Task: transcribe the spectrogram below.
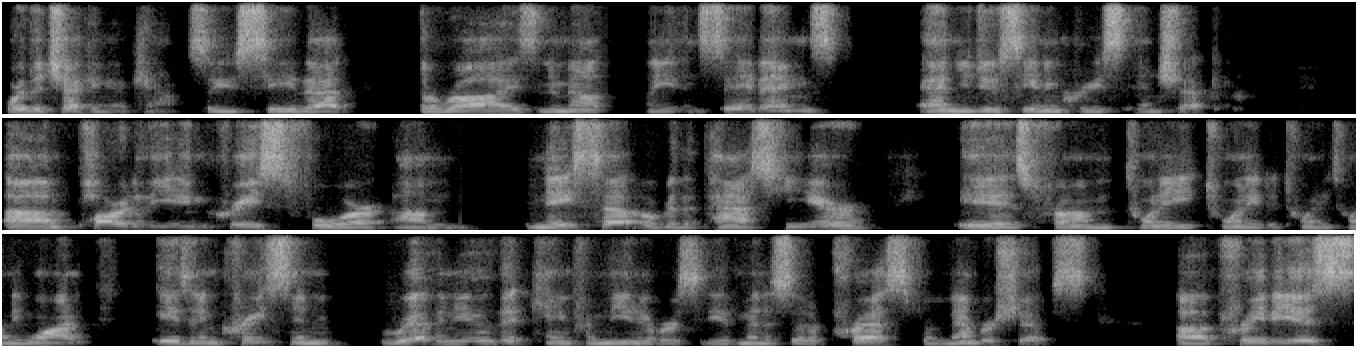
or the checking account. So you see that the rise in amount of money in savings, and you do see an increase in checking. Um, part of the increase for um, NAISA over the past year is from 2020 to 2021 is an increase in revenue that came from the University of Minnesota Press from memberships. Uh, previous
